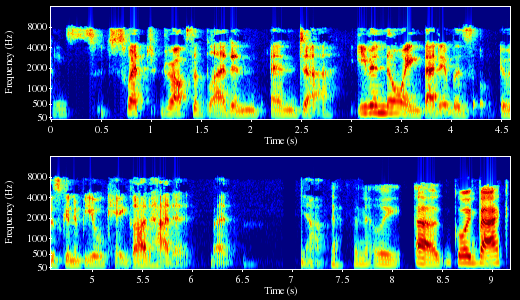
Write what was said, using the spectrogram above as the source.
He sweat drops of blood and and uh, even knowing that it was it was going to be okay, God had it. But yeah, definitely. Uh, going back,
